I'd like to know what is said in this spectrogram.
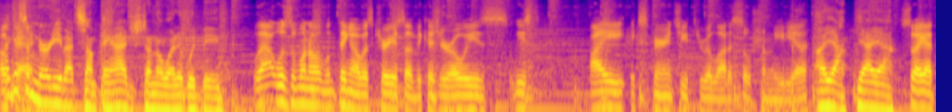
I guess Okay. I'm nerdy about something. I just don't know what it would be. Well, that was the one, one thing I was curious of because you're always, at least I experience you through a lot of social media. Oh yeah, yeah, yeah. So I got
